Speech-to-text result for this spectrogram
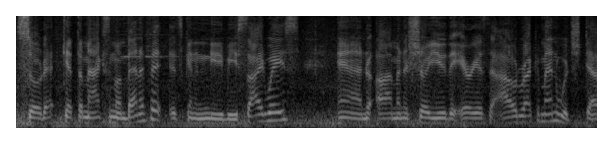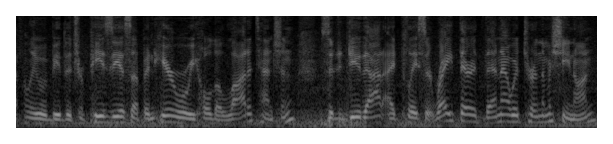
So to get the maximum benefit, it's going to need to be sideways. And I'm going to show you the areas that I would recommend, which definitely would be the trapezius up in here where we hold a lot of tension. So to do that, I'd place it right there, then I would turn the machine on.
